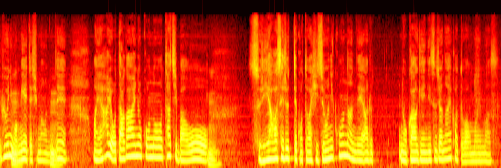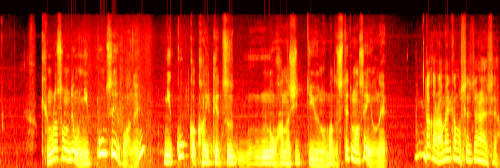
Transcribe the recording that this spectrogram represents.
ふうにも見えてしまうので、まあ、やはりお互いのこの立場をすり合わせるってことは非常に困難であるのが現実じゃないかとは思います。木村さんでも日本政府はね二国家解決の話っていうのをまだ捨ててませんよね。だからアメリカも捨ててないですよ。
